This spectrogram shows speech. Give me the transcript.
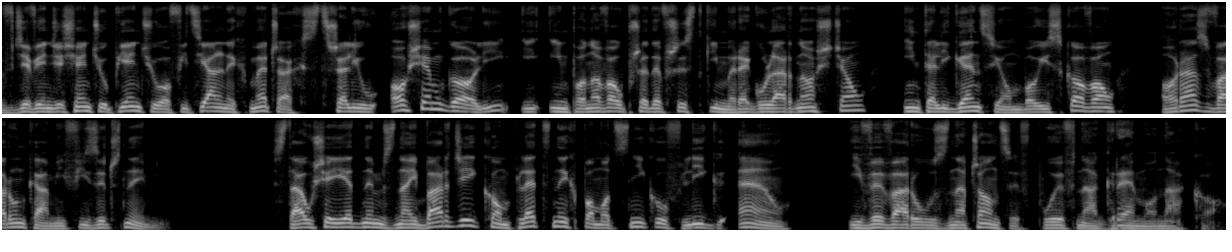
W 95 oficjalnych meczach strzelił 8 goli i imponował przede wszystkim regularnością, inteligencją boiskową oraz warunkami fizycznymi. Stał się jednym z najbardziej kompletnych pomocników Ligue 1 i wywarł znaczący wpływ na grę Monaco.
